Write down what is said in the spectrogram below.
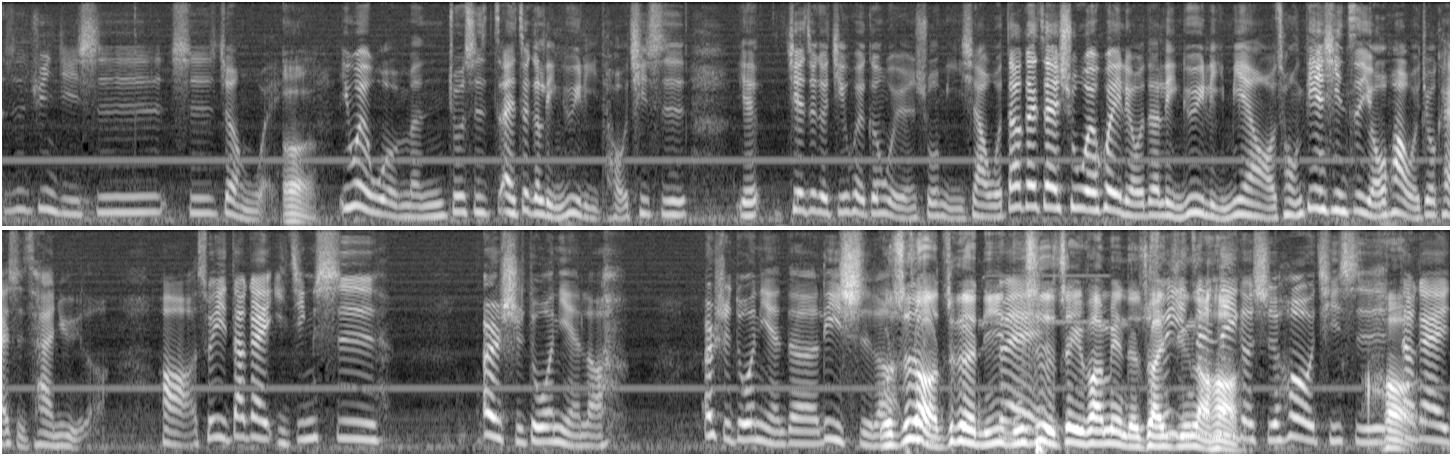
施俊吉施施政委。嗯，因为我们就是在这个领域里头，其实也借这个机会跟委员说明一下，我大概在数位汇流的领域里面哦，从电信自由化我就开始参与了，好、所以大概已经是二十多年了，二十多年的历史了。我知道这个，您对您是这一方面的专精了哈所以在那。个时候，其实大概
